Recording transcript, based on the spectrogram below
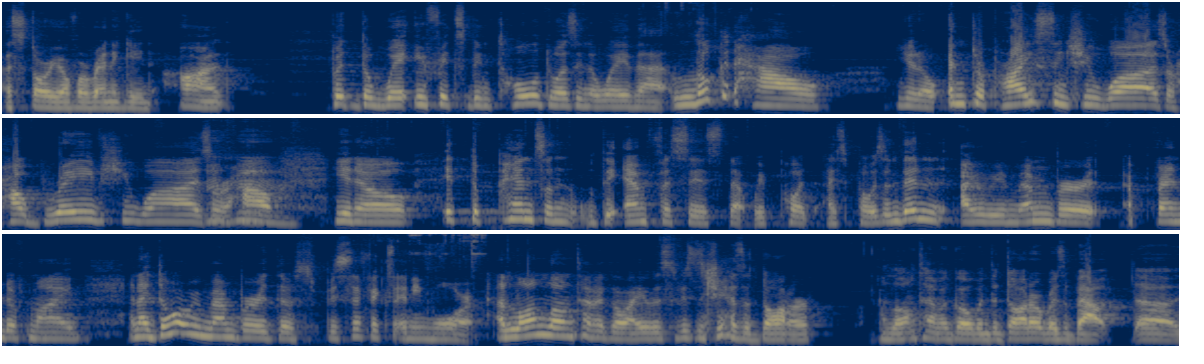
a story of a renegade aunt, but the way, if it's been told was in a way that, look at how, you know, enterprising she was, or how brave she was, or mm-hmm. how, you know, it depends on the emphasis that we put, I suppose. And then I remember a friend of mine, and I don't remember the specifics anymore. A long, long time ago, I was visiting, she has a daughter a long time ago when the daughter was about, uh,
